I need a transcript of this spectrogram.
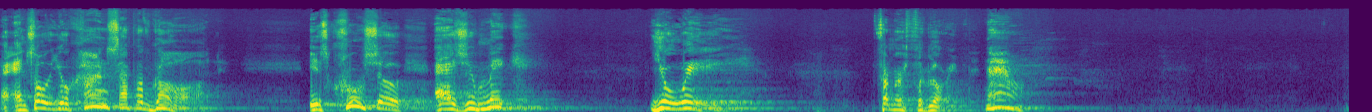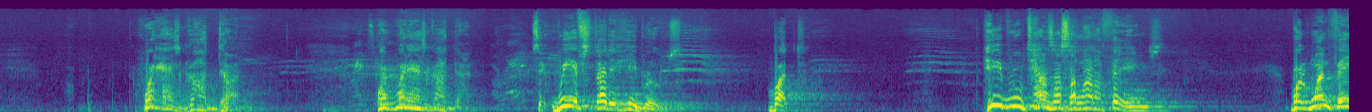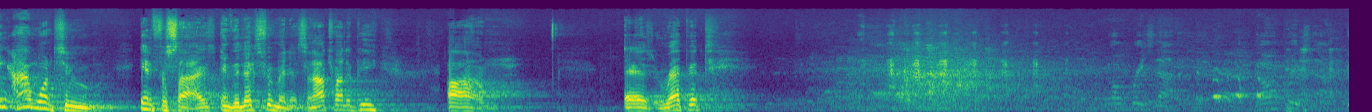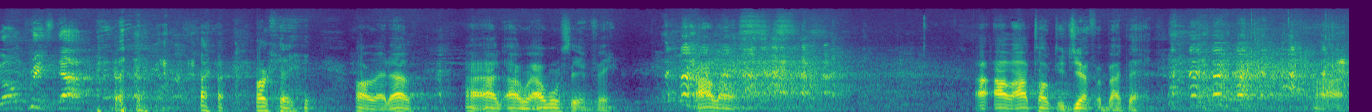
And so your concept of God is crucial as you make your way from earth to glory. Now, what has God done? What, what has God done? See, we have studied Hebrews, but Hebrew tells us a lot of things. But one thing I want to emphasize in the next few minutes, and I'll try to be um, as rapid Don't preach now. Don't preach now. Don't preach now. okay, all right. I'll, I, I, I, won't say anything. I'll, uh, I'll, I'll talk to Jeff about that. Uh,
